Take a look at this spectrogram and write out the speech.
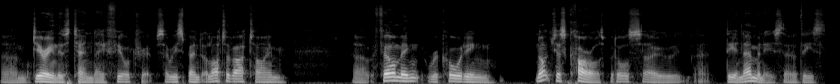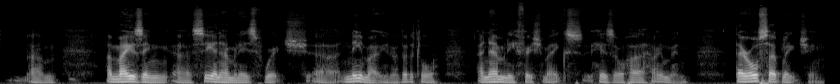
um, during this 10 day field trip. So we spent a lot of our time uh, filming, recording not just corals, but also uh, the anemones. There are these um, amazing uh, sea anemones which uh, Nemo, you know, the little anemone fish, makes his or her home in. They're also bleaching,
